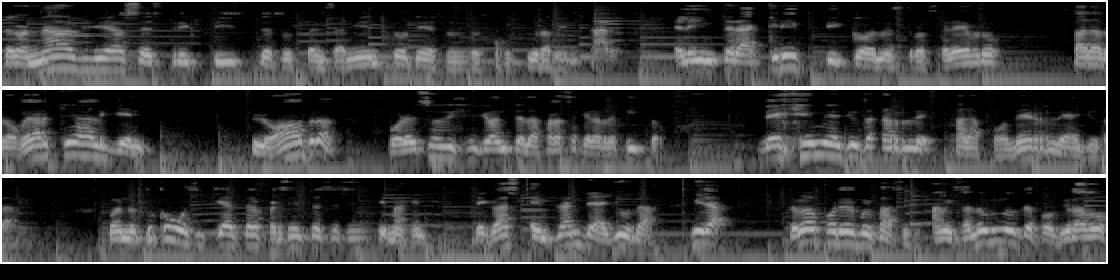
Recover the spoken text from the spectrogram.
Pero nadie hace striptease de sus pensamientos ni de su estructura mental. El intracríptico de nuestro cerebro, para lograr que alguien lo abra, por eso dije yo ante la frase que la repito, déjeme ayudarle para poderle ayudar. Cuando tú como psiquiatra presentas esa imagen, te vas en plan de ayuda. Mira, te lo voy a poner muy fácil. A mis alumnos de posgrado,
